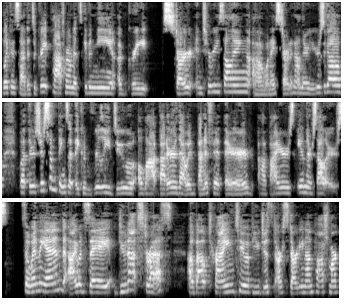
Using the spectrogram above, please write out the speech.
like I said, it's a great platform. It's given me a great start into reselling uh, when I started on there years ago, but there's just some things that they could really do a lot better that would benefit their uh, buyers and their sellers. So, in the end, I would say do not stress about trying to, if you just are starting on Poshmark,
